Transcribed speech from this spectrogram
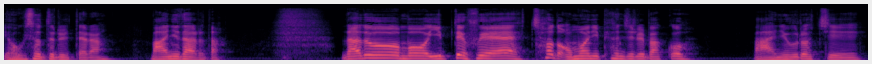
여기서 들을 때랑 많이 다르다. 나도 뭐 입대 후에 첫 어머니 편지를 받고 많이 울었지.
